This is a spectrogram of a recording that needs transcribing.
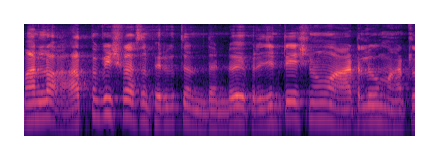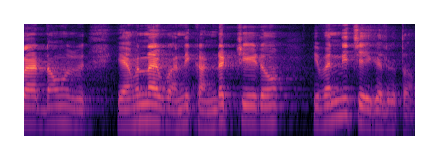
మనలో ఆత్మవిశ్వాసం పెరుగుతుందండి ప్రజెంటేషను ఆటలు మాట్లాడడం ఏమన్నా అన్నీ కండక్ట్ చేయడం ఇవన్నీ చేయగలుగుతాం.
